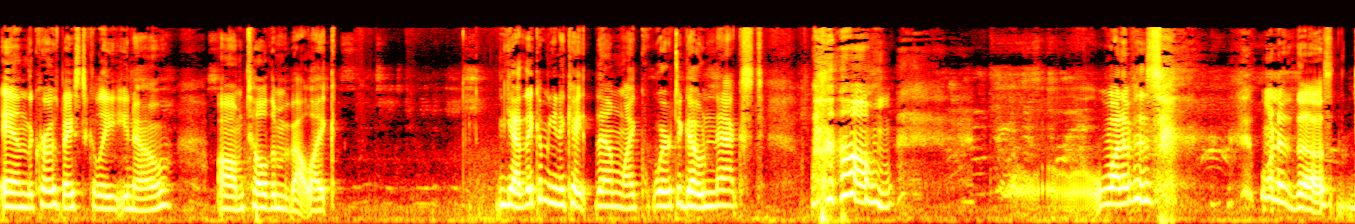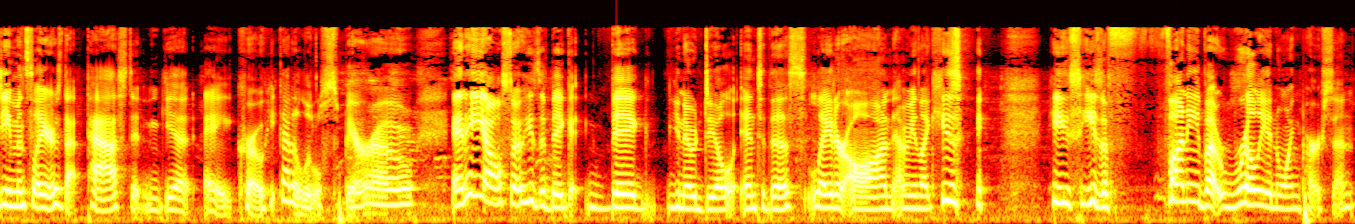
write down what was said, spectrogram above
And the crows basically you know um, tell them about like yeah they communicate them like where to go next um one of his one of the demon slayers that passed didn't get a crow. He got a little sparrow. And he also he's a big big, you know, deal into this later on. I mean, like he's he's he's a funny but really annoying person.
